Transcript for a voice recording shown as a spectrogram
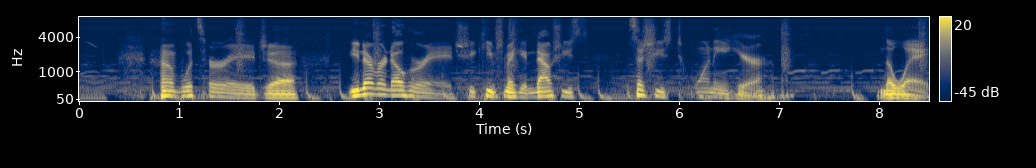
what's her age? Uh you never know her age. She keeps making now she's it says she's 20 here. No way.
